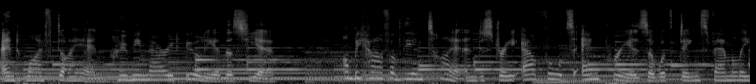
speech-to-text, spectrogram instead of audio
and wife Diane, whom he married earlier this year. On behalf of the entire industry, our thoughts and prayers are with Dean's family.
